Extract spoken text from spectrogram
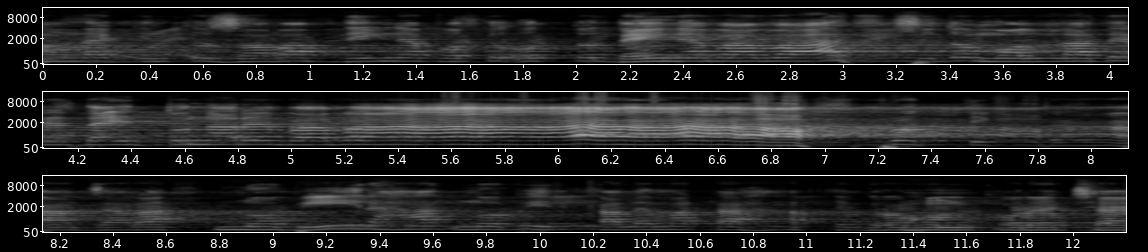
আমরা কিন্তু জবাব দেই না কত উত্তর দেয় না বাবা। শুধু মোল্লাদের দায়িত্ব না রে বাবা। প্রত্যেকটা যারা নবীর হাত, নবীর কালেমাটা হাতে গ্রহণ করেছে,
